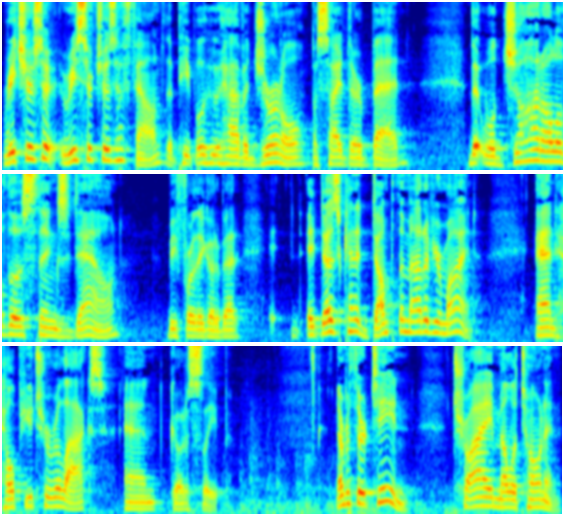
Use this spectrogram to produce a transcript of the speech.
researchers have found that people who have a journal beside their bed that will jot all of those things down before they go to bed, it does kind of dump them out of your mind and help you to relax and go to sleep. Number 13, try melatonin.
